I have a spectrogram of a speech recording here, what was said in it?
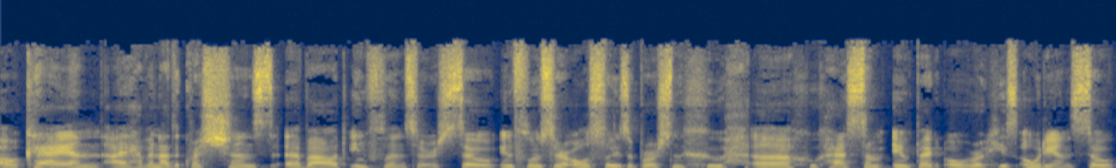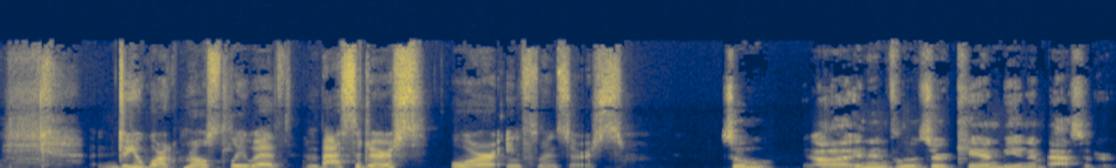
Okay, and I have another questions about influencers. So, influencer also is a person who uh, who has some impact over his audience. So, do you work mostly with ambassadors or influencers? So, uh, an influencer can be an ambassador,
